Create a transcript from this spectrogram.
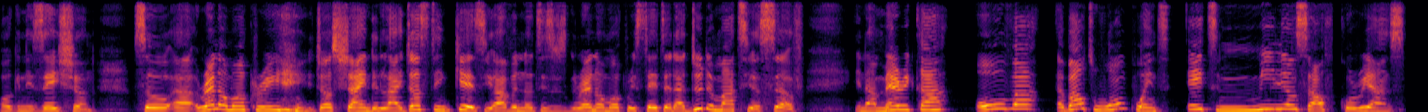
Organization. So uh, Reno Omokri just shine the light, just in case you haven't noticed. Reno Omokri stated that do the math yourself. In America, over about 1.8 million South Koreans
